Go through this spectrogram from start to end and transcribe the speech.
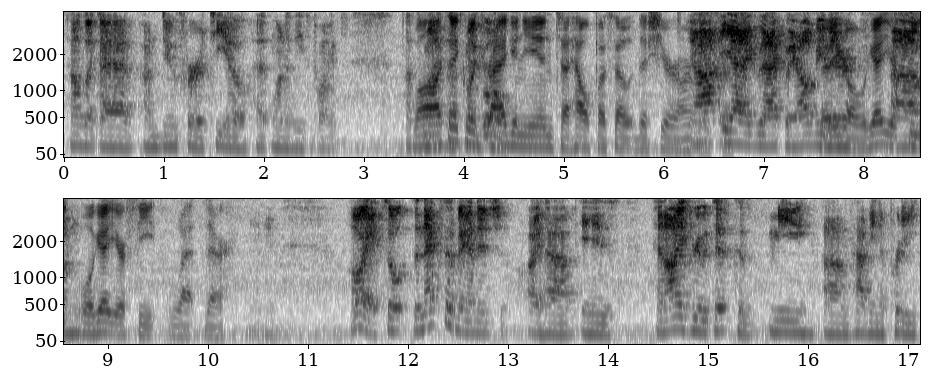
Sounds like I have I'm due for a TO at one of these points. That's well my- i think we're goal. dragging you in to help us out this year aren't Yeah, we Chris? yeah, exactly. I'll be there there. you go we'll get your feet Um, we'll get your feet wet there Okay, so the next advantage I have is, and I agree with this because me um, having a pretty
